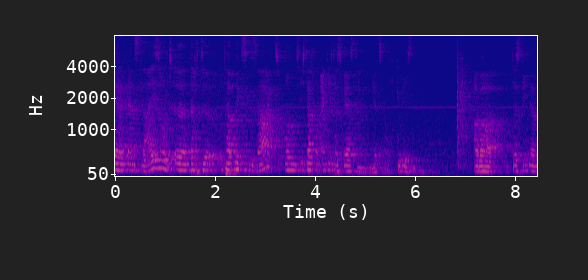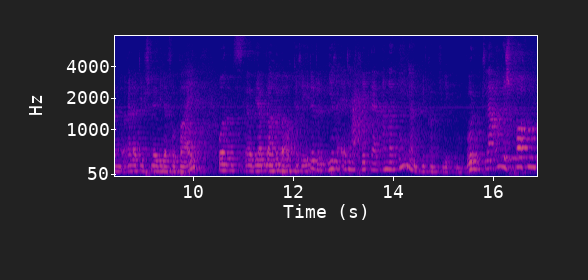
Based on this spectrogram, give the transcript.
eher ganz leise und äh, dachte und habe nichts gesagt und ich dachte eigentlich, das wäre es dann jetzt auch gewesen. Aber das ging dann relativ schnell wieder vorbei und äh, wir haben darüber auch geredet und ihre Eltern pflegten einen anderen Umgang mit Konflikten, wurden klar angesprochen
